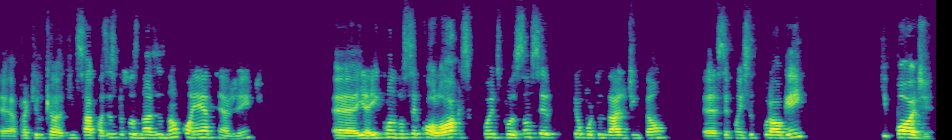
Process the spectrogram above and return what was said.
é, aquilo que a gente sabe fazer. As pessoas às vezes não conhecem a gente. É, e aí, quando você coloca, se põe à disposição, você tem a oportunidade de, então, é, ser conhecido por alguém que pode,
